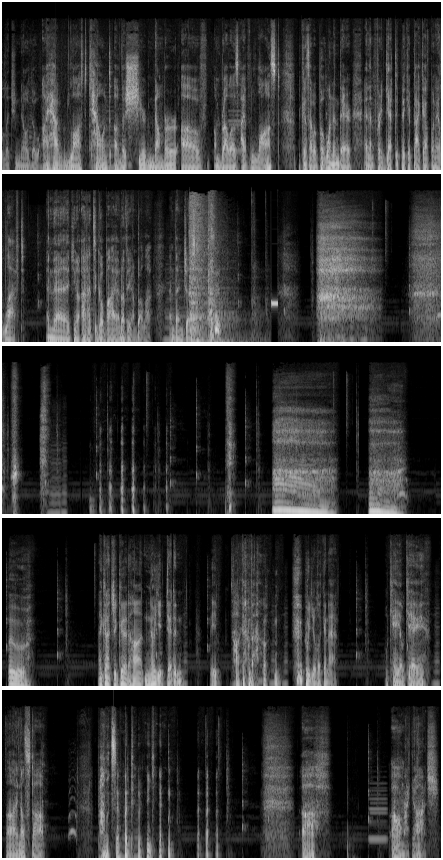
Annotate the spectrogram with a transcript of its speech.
will let you know though, I have lost count of the sheer number of umbrellas I've lost because I would put one in there and then forget to pick it back up when I left. And then, you know, I'd have to go buy another umbrella and then just. Ah. Oh. Boo. I got you good, huh? No, you didn't. What are you talking about? Who you looking at? Okay, okay. Fine, I'll stop. Promise I won't do it again. Ah. oh my gosh.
